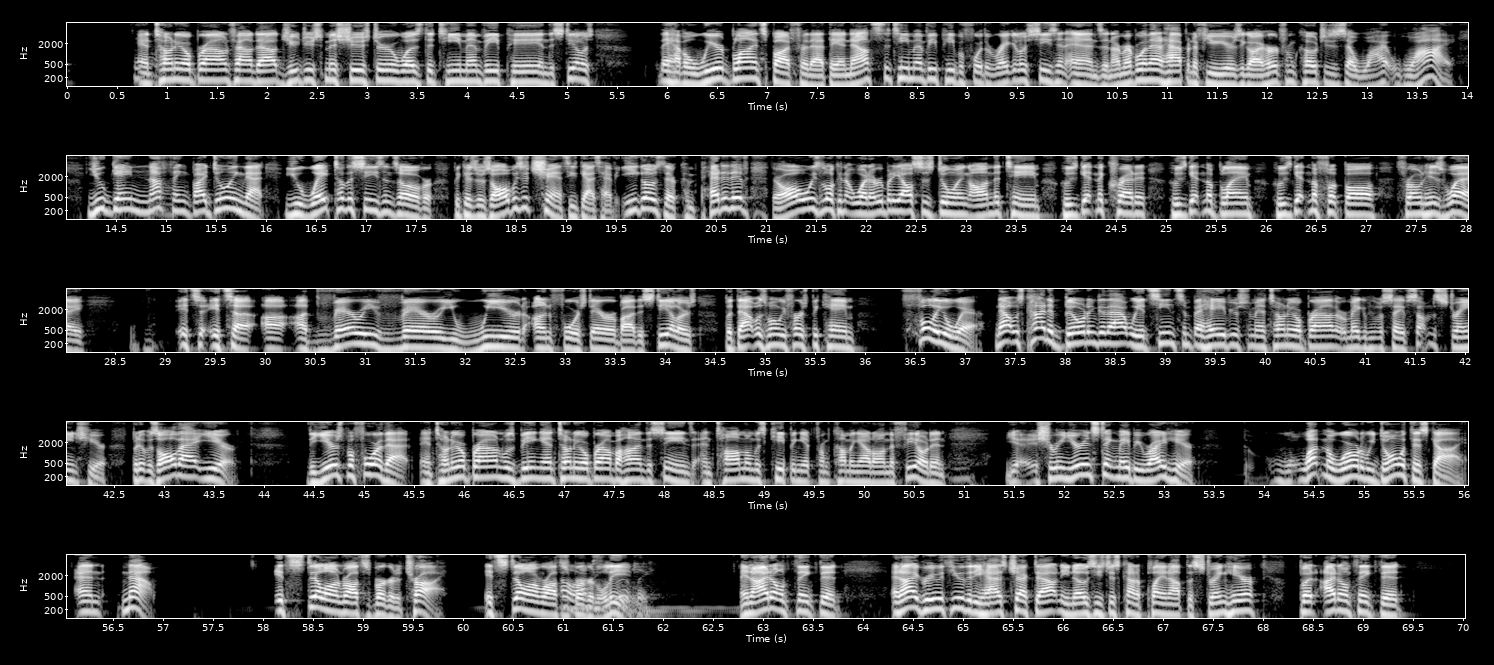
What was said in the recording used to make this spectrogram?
Antonio Brown found out Juju Smith Schuster was the team MVP and the Steelers. They have a weird blind spot for that. They announced the team MVP before the regular season ends. And I remember when that happened a few years ago, I heard from coaches who said, Why? Why? You gain nothing by doing that. You wait till the season's over because there's always a chance. These guys have egos. They're competitive. They're always looking at what everybody else is doing on the team who's getting the credit, who's getting the blame, who's getting the football thrown his way. It's, it's a, a, a very, very weird, unforced error by the Steelers, but that was when we first became fully aware. Now, it was kind of building to that. We had seen some behaviors from Antonio Brown that were making people say something's strange here, but it was all that year. The years before that, Antonio Brown was being Antonio Brown behind the scenes, and Tomlin was keeping it from coming out on the field. And yeah, Charean, your instinct may be right here. What in the world are we doing with this guy? And now, it's still on Roethlisberger to try. It's still on Roethlisberger oh, to lead. And I don't think that, and I agree with you that he has checked out and he knows he's just kind of playing out the string here, but I don't think that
